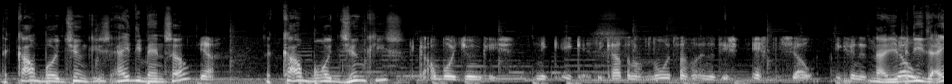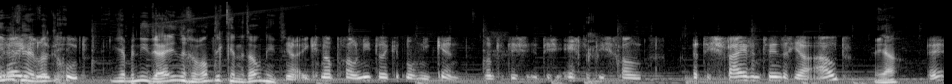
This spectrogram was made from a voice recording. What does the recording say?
De Cowboy Junkies? Heet die band zo? Ja. De Cowboy Junkies? De Cowboy Junkies. En ik, ik, ik had er nog nooit van gehoord. En het is echt zo. Ik vind het nou, je bent niet de enige. Want, goed. Je bent niet de enige, want ik ken het ook niet. Ja, ik snap gewoon niet dat ik het nog niet ken. Want het is, het is echt, het is gewoon... Het is 25 jaar oud. Ja. Hè?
